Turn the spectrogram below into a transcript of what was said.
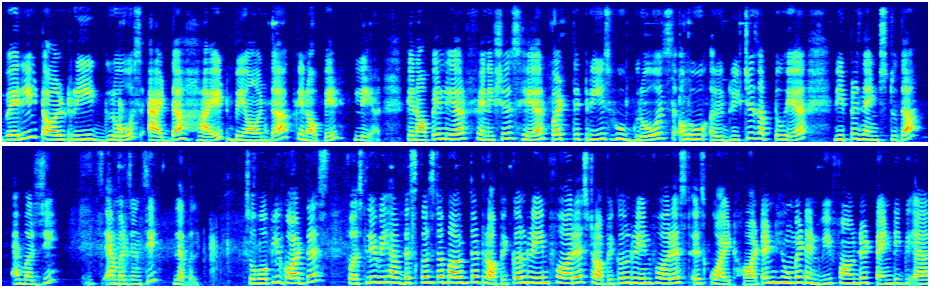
very tall tree grows at the height beyond the canopy layer. Canopy layer finishes here but the trees who grows who uh, reaches up to here represents to the emergency emergency level. So hope you got this. Firstly, we have discussed about the tropical rainforest. Tropical rainforest is quite hot and humid and we found it 10 degree, uh,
